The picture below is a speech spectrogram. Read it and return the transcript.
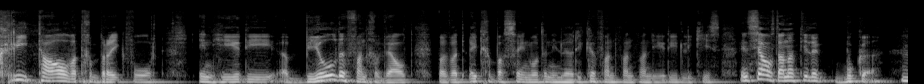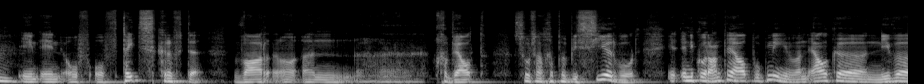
kritaal wat gebruik word en hierdie uh, beelde van geweld wat wat uitgebasyn word in die lirieke van van van hierdie liedjies en selfs dan natuurlik boeke hmm. en en of of tydskrifte waar uh, in uh, geweld soort van gepubliseer word en en die koerante help ook nie want elke nuwe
